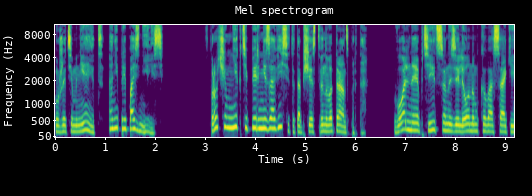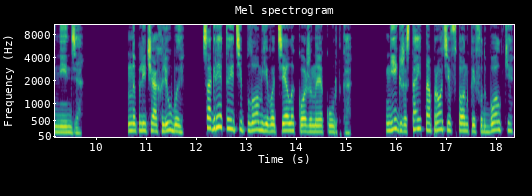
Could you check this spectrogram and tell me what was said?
Уже темнеет, они припозднились. Впрочем, Ник теперь не зависит от общественного транспорта. Вольная птица на зеленом Кавасаки-ниндзя. На плечах Любы согретая теплом его тела кожаная куртка. Ник же стоит напротив в тонкой футболке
